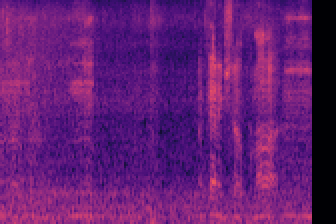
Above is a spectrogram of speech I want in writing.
ఉన్నాయి. ఉన్నాయి. మెకానిక్ షాప్లో? ఉమ్.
